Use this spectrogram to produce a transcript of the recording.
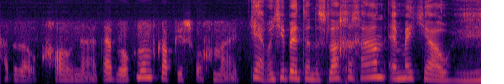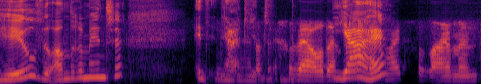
hebben we ook gewoon, daar hebben we ook mondkapjes voor gemaakt. Ja, want je bent aan de slag gegaan en met jou heel veel andere mensen. Het- Ja, nou, dat is echt geweldig. Ja, hè? hartverwarmend.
